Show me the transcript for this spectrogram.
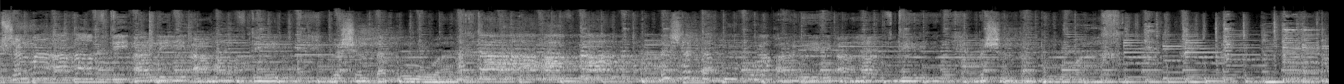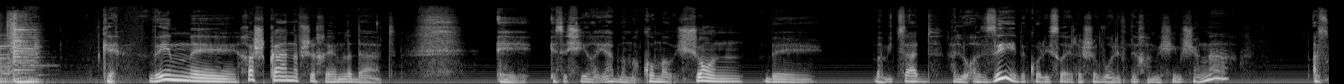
של מה אהבתי, אני אהבתי בשל תפוח. אתה אהבת בשל תפוח, אני אהבתי בשל תפוח. כן, ואם uh, חשקה נפשכם לדעת uh, איזה שיר היה במקום הראשון ב, במצעד הלועזי בכל ישראל השבוע לפני 50 שנה, אז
